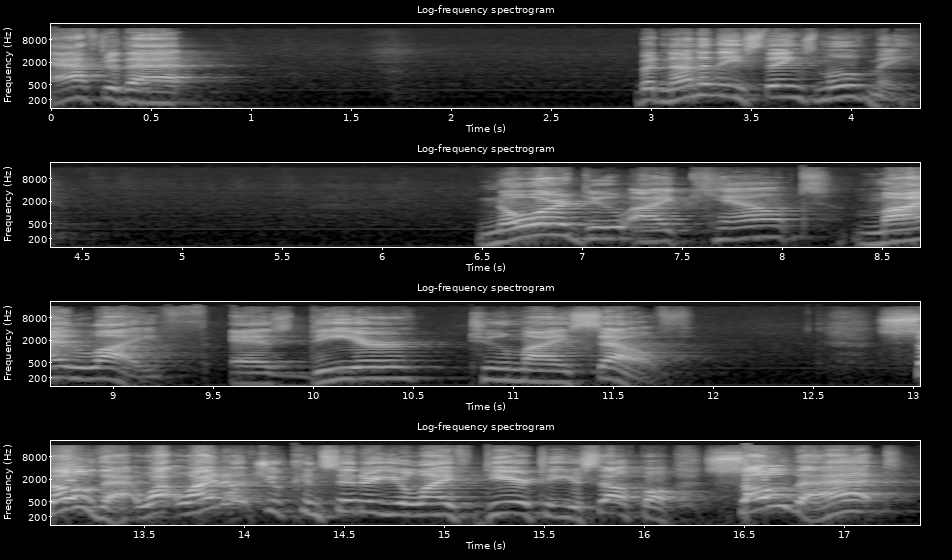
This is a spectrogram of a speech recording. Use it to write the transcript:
after that, but none of these things move me. Nor do I count my life as dear to myself. So that, why, why don't you consider your life dear to yourself, Paul? So that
